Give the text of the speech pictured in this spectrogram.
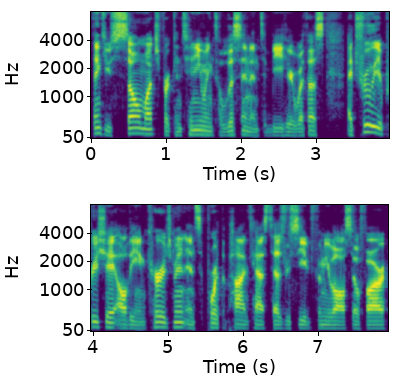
thank you so much for continuing to listen and to be here with us. I truly appreciate all the encouragement and support the podcast has received from you all so far.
